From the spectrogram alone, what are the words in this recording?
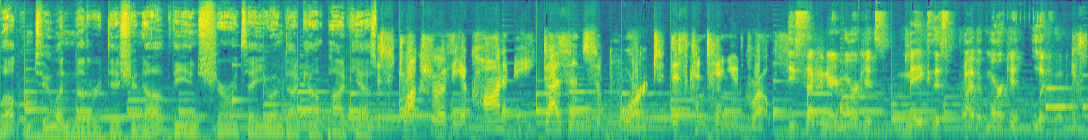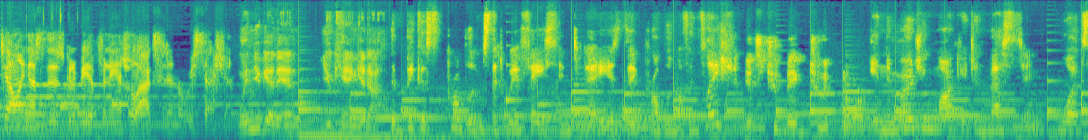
Welcome to another edition of the InsuranceAUM.com podcast. The structure of the economy doesn't support this continued growth. These secondary markets make this private market liquid. It's telling us that there's going to be a financial accident or recession. When you get in, you can get out. The biggest problems that we're facing today is the problem of inflation. It's too big to ignore. In emerging market investing, what's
